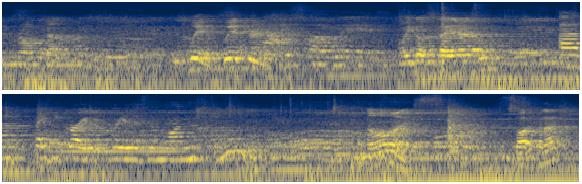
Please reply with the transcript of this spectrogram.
and rolled down the It was weird, weird dream. What you got today, Hazel? Um, baby Groot, realism one. Nice. Excited for that?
